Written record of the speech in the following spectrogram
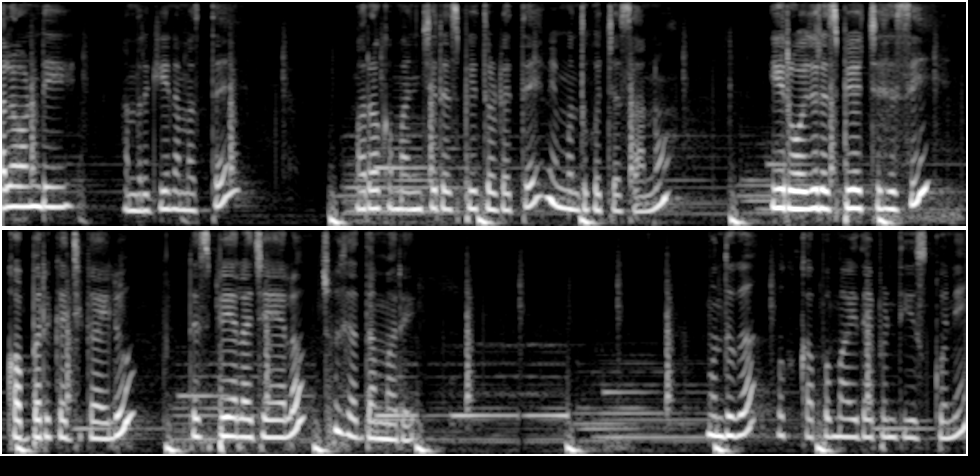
హలో అండి. అందరికీ నమస్తే. మరొక మంచి రెసిపీతో అయితే మీ ముందుకు వచ్చేసాను. ఈరోజు రెసిపీ వచ్చేసి కొబ్బరి కజ్జికాయలు. రెసిపీ ఎలా చేయాలో చూసేద్దాం మరి. ముందుగా ఒక కప్పు మైదా పిండి తీసుకొని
